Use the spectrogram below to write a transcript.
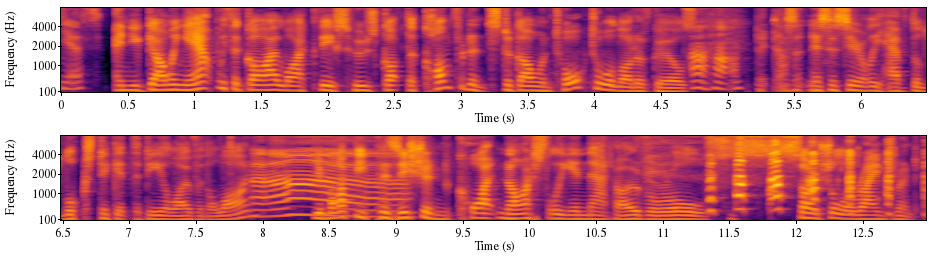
Yes. and you're going out with a guy like this who's got the confidence to go and talk to a lot of girls, uh-huh. but doesn't necessarily have the looks to get the deal over the line, you might be ah. positioned quite nicely in that overall s- social arrangement.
